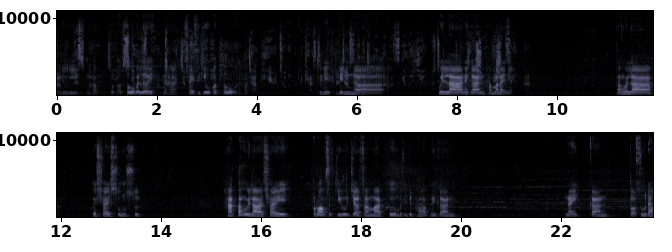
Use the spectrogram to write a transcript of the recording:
รงนี้อีกนะครับ กดออโต้ไปเลยนะฮะ ใช้สกิลออโต้นะครับตัวนี้เป็นเวลาในการทำอะไรเนี่ย ตั้งเวลาเพื่อใช้สูงสุด หากตั้งเวลาใช้รอบสกิลจะสามารถเพิ่มประสิทธิภาพในการ ในการต่อสู้ได้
